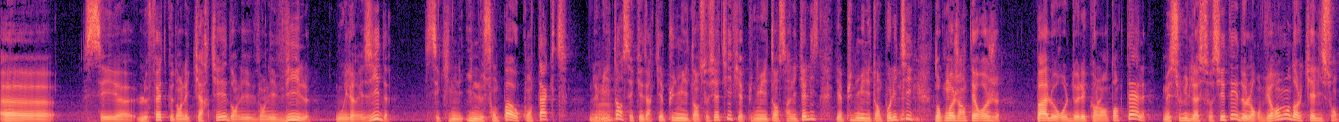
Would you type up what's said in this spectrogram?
euh, c'est euh, le fait que dans les quartiers, dans les, dans les villes où ils résident, c'est qu'ils ils ne sont pas au contact de militants. C'est-à-dire qu'il n'y a plus de militants associatifs, il n'y a plus de militants syndicalistes, il n'y a plus de militants politiques. Donc moi, j'interroge pas le rôle de l'école en tant que tel, mais celui de la société, de l'environnement dans lequel ils sont.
